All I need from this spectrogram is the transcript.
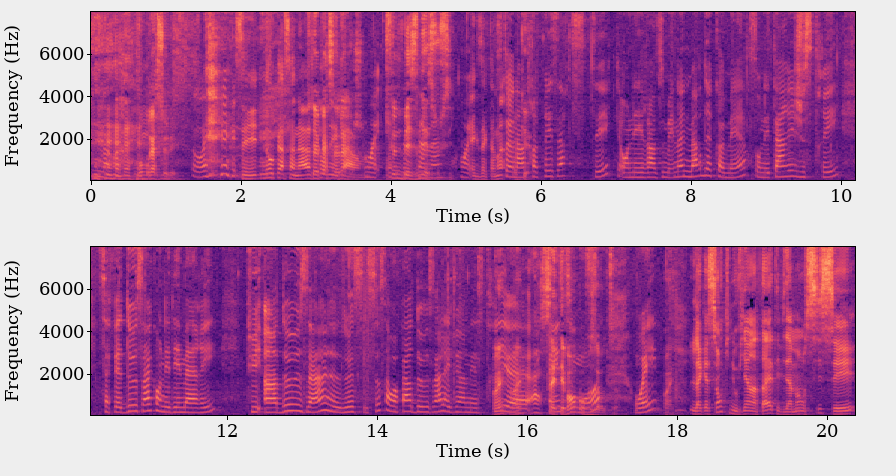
vous me rassurez. C'est nos personnages C'est un personnage. C'est une business aussi. Ouais. Exactement. C'est une entreprise artistique. On est rendu maintenant une marque de commerce. On est enregistré. Ça fait deux ans qu'on est démarré. Puis en deux ans, là, c'est ça, ça va faire deux ans, la vie en Estrie. Ouais, ouais. euh, à Ça a été bon pour vous autres, ça. Oui. La question qui nous vient en tête, évidemment, aussi, c'est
